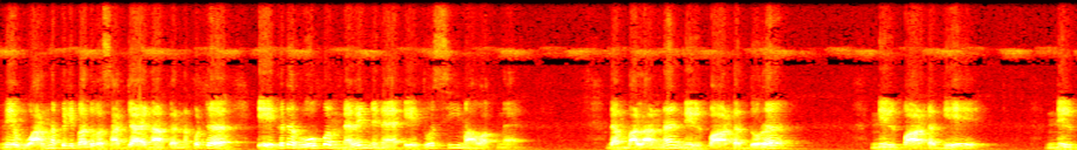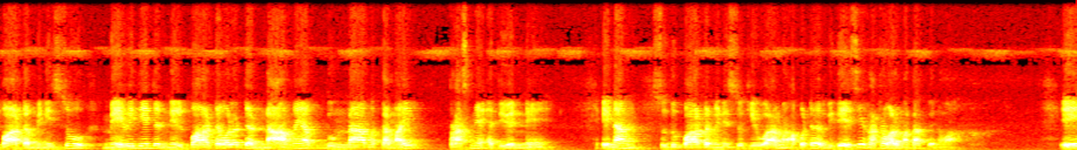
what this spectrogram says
මේ වර්ණ පිළිබඳව සත්‍යයනා කරනකොට ඒකට රූප මැවෙන්නේ නැහැ හේතුව සීමාවක් නැහැ. දැන් බලන්න නිල් පාට දොර නිල් පාට ගේ නිල් පාට මිනිස්සු මේ විදිහට නිල් පාට වලට නාමයක් දුන්නාම තමයි ප්‍රශ්නේ ඇති වෙන්නේ. එනම් සුදු පාට මිනිස්සු කිව්වම අපට විදේශී රටවල් මතක් වෙනවා. ඒ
